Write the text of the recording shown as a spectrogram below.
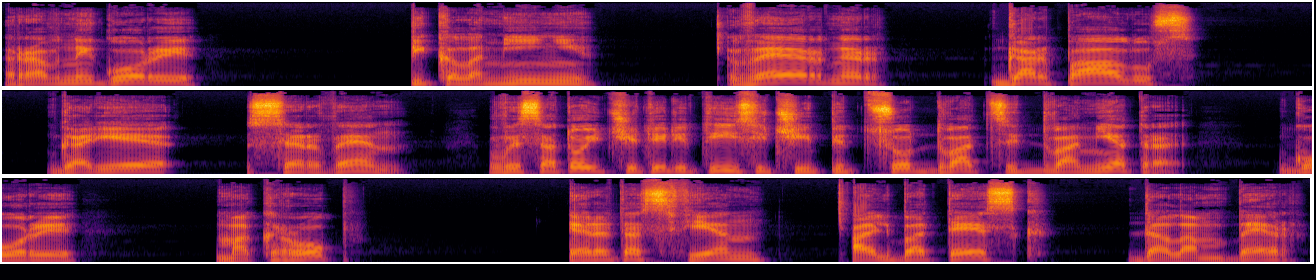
равны горы Пиколамини, Вернер, Гарпалус, горе Сервен, высотой 4522 метра, горы Макроп, Эратосфен, Альбатеск, Даламбер,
